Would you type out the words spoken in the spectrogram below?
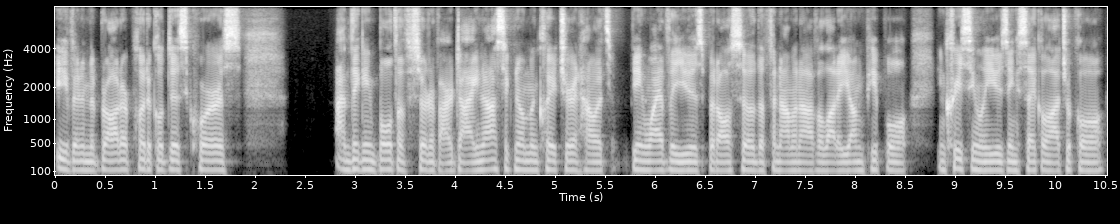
even in the broader political discourse. I'm thinking both of sort of our diagnostic nomenclature and how it's being widely used, but also the phenomena of a lot of young people increasingly using psychological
